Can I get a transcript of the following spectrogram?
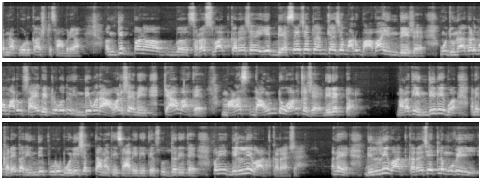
એમના પોડકાસ્ટ સાંભળ્યા. અંકિત પણ સરસ વાત કરે છે, એ બેસે છે તો એમ કહે છે, મારું બાબા હિન્દી છે. હું જુનાગઢમાં મારું સાહેબ એટલું બધું હિન્દી મને આવડશે નહીં. ક્યાં વાત હે? માણસ ડાઉન ટુ અર્થ છે ડિરેક્ટર મારાથી હિન્દી નહીં બોલ અને ખરેખર હિન્દી પૂરું બોલી શકતા નથી સારી રીતે, શુદ્ધ રીતે. પણ એ દિલની વાત કરે છે. અને દિલની વાત કરે છે એટલે મૂવી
